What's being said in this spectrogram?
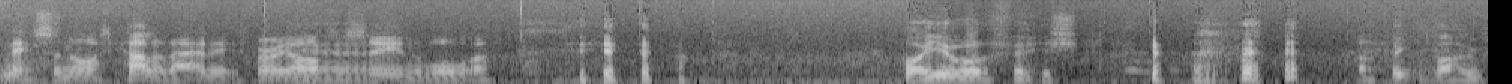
Net's a nice colour, that, and it? It's very hard to see in the water. By you or the fish? I think both.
